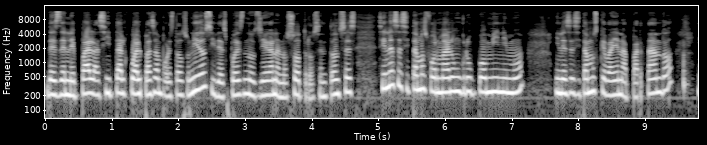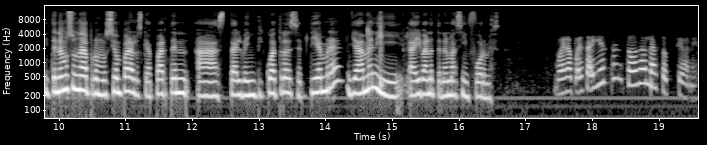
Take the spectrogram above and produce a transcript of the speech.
desde Nepal así tal cual pasan por Estados Unidos y después nos llegan a nosotros. Entonces, sí necesitamos formar un grupo mínimo y necesitamos que vayan apartando y tenemos una promoción para los que aparten hasta el 24 de septiembre. Llamen y ahí van a tener más informes. Bueno, pues ahí están todas las opciones.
